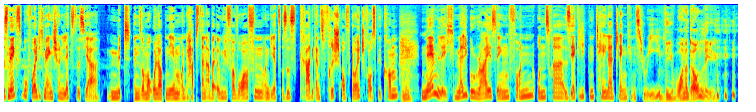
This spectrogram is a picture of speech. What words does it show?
Das nächste Buch wollte ich mir eigentlich schon letztes Jahr mit in Sommerurlaub nehmen und habe es dann aber irgendwie verworfen und jetzt ist es gerade ganz frisch auf Deutsch rausgekommen, nämlich Malibu Rising von unserer sehr geliebten Taylor Jenkins Reid. The one and only.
